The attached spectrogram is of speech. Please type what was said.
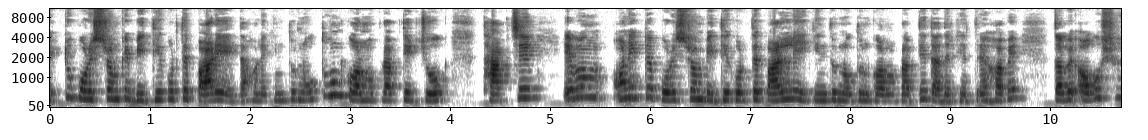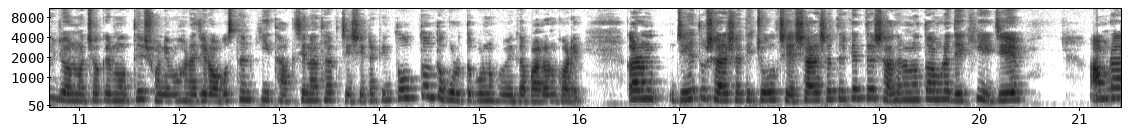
একটু পরিশ্রমকে বৃদ্ধি করতে পারে, তাহলে কিন্তু নতুন কর্মপ্রাপ্তির যোগ থাকছে। এবং অনেকটা পরিশ্রম বৃদ্ধি করতে পারলেই কিন্তু নতুন কর্মপ্রাপ্তি তাদের ক্ষেত্রে হবে। তবে অবশ্যই জন্মছকের মধ্যে শনি মহারাজের অবস্থান কি থাকছে না থাকছে সেটা কিন্তু অত্যন্ত গুরুত্বপূর্ণ ভূমিকা পালন করে। কারণ যেহেতু সাড়ে চলছে সাড়ে ক্ষেত্রে সাধারণত আমরা দেখি যে আমরা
